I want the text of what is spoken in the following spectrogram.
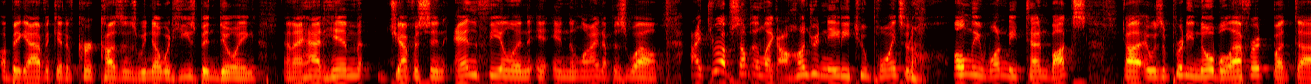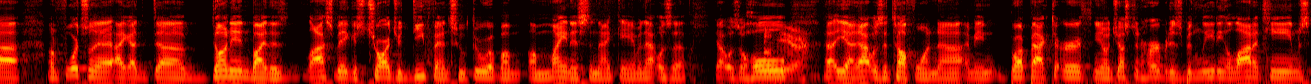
a big advocate of Kirk Cousins. We know what he's been doing, and I had him, Jefferson, and Thielen in, in the lineup as well. I threw up something like 182 points and only won me 10 bucks. Uh, it was a pretty noble effort, but uh, unfortunately, I got uh, done in by the Las Vegas Charger defense, who threw up a, a minus in that game, and that was a that was a whole oh, uh, yeah, that was a tough one. Uh, I mean, brought back to earth. You know, Justin Herbert has been leading a lot of teams,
